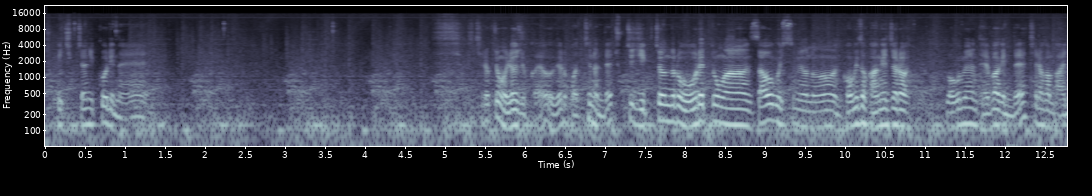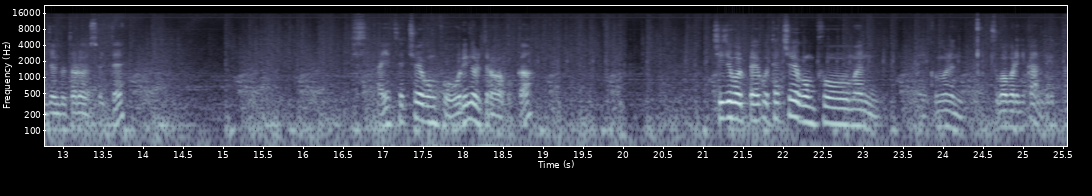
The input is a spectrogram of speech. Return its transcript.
죽기 직전이 꼴이네 체력 좀 올려줄까요? 의외로 버티는데? 죽지 직전으로 오랫동안 싸우고 있으면은 거기서 강해져라 먹으면 대박인데? 체력 한 반 정도 떨어졌을 때? 아예 태초의 공포 올인으로 들어가 볼까? 치즈볼 빼고 태초의 공포만 아니 그러면은 죽어버리니까 안되겠다.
